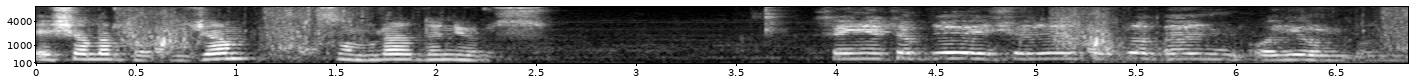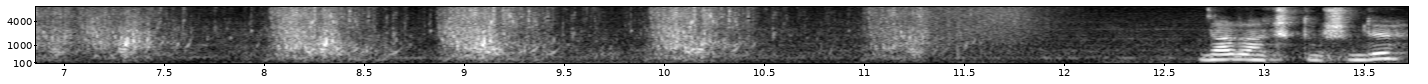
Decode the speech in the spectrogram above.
Eşyaları toplayacağım. Sonra dönüyoruz. Sen yatakları eşyaları topla ben arıyorum bunu. Nereden çıktım şimdi?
